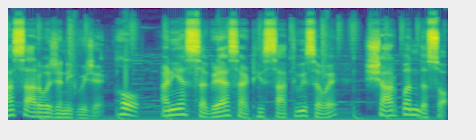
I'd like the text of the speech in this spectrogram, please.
हा सार्वजनिक विजय. हो. आणि या सगळ्यासाठी सातवी सवय शार्पन द सॉ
